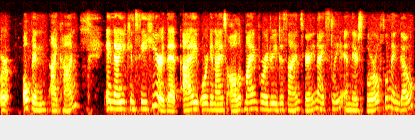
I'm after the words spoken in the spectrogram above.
or Open icon. And now you can see here that I organize all of my embroidery designs very nicely, and there's Floral Flamingo.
